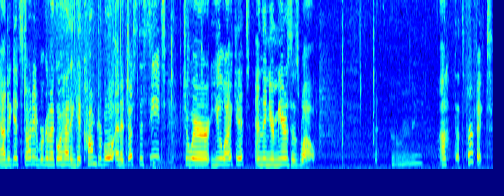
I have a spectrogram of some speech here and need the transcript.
Now to get started, we're going to go ahead and get comfortable and adjust the seat to where you like it, and then your mirrors as well. Ah, that's perfect.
